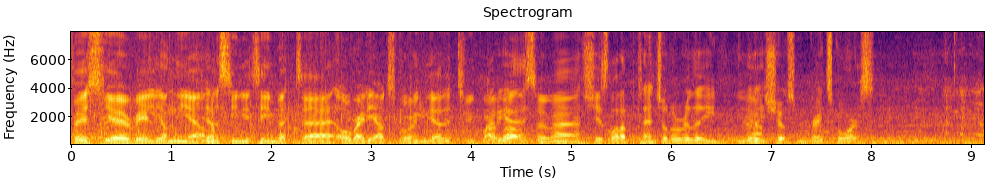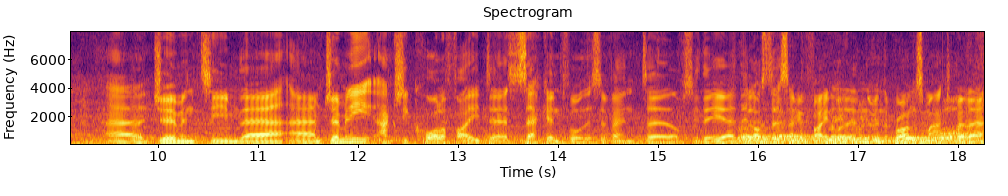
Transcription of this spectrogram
first year really on the uh, on Yep. the senior team, but uh, already outscoring the other two quite Oh, well. yeah. So uh, She has a lot of potential to really, Yeah. really show some great scores. Uh, the German team there. Um, Germany actually qualified uh, second for this event. Uh, obviously, they uh, they lost their semi-final and they're in the bronze match, but uh,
